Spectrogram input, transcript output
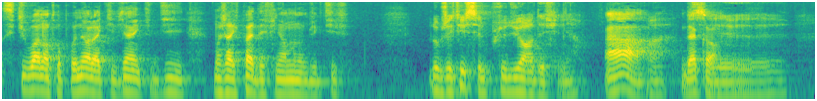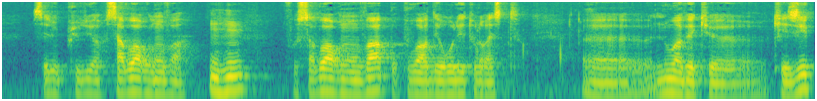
Si tu vois un entrepreneur là qui vient et qui dit, moi, j'arrive pas à définir mon objectif. L'objectif, c'est le plus dur à définir. Ah, Ouais, d'accord. c'est- le plus dur. Savoir où on va. Mhm. Il faut savoir où on va pour pouvoir dérouler tout le reste. Euh, nous, avec euh, Kézit,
